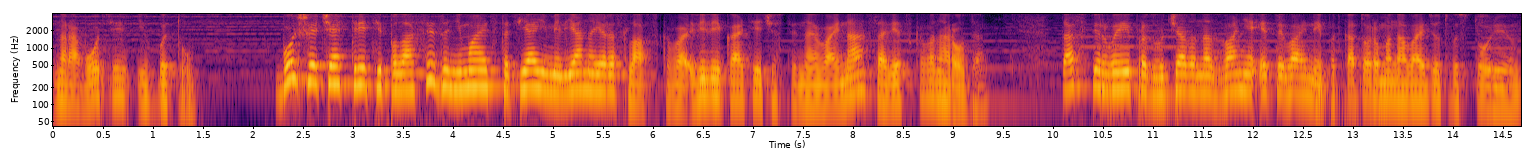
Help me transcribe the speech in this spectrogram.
на работе и в быту. Большая часть третьей полосы занимает статья Емельяна Ярославского «Великая Отечественная война советского народа». Так впервые прозвучало название этой войны, под которым она войдет в историю.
